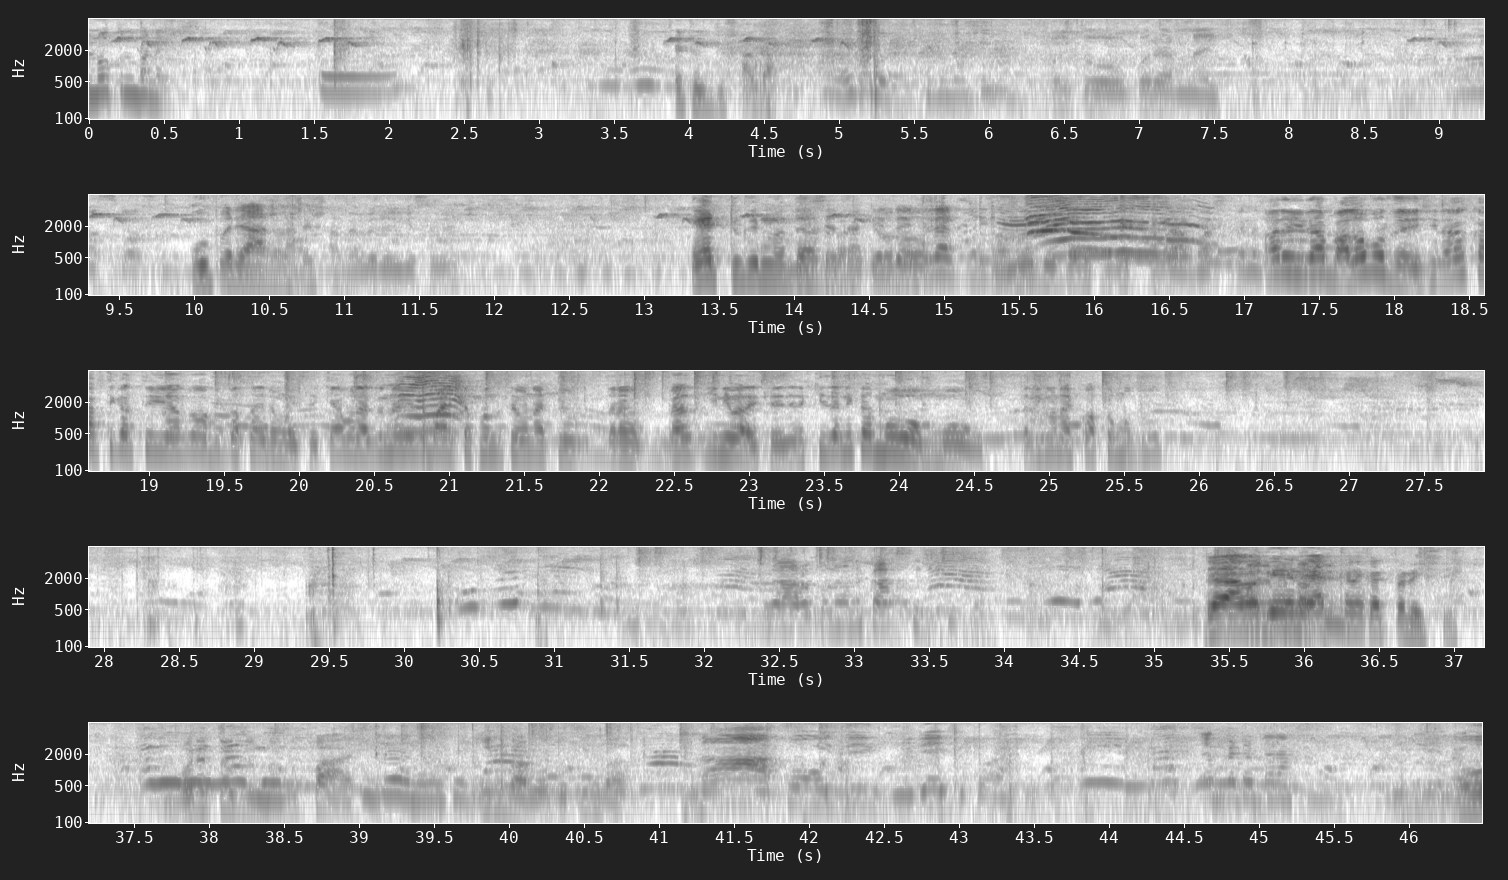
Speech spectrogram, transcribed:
নতুন বানাই একটু সাদা ওই তো উপরে আর নাই আচ্ছা আচ্ছা উপরে আর সাদা বের হয়ে গেছে রে। একটুকের মধ্যে আছে আরে এরা ভালো বোঝে এরা কাটতে কাটতে অভিজ্ঞতা এরকম হয়েছে। কেবল একজন বাড়িতে ফোন দিচ্ছে ওনা কেউ ধরো বেল ইনি যে কি জানি কয় মোম মোম তাহলে মনে হয় কত মধু? তাই আমাকে এনে একখানে কাট পাঠাইছি ভোরে তো জন্য পায় কিনবা মধু কিনবা। না কই যে ঘুরে আইছি তো আমি। ওই যে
